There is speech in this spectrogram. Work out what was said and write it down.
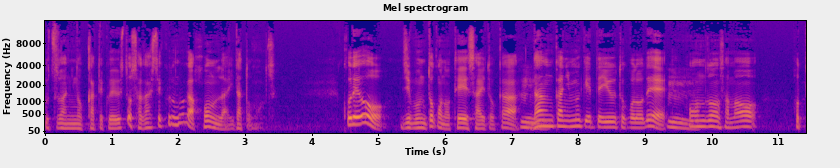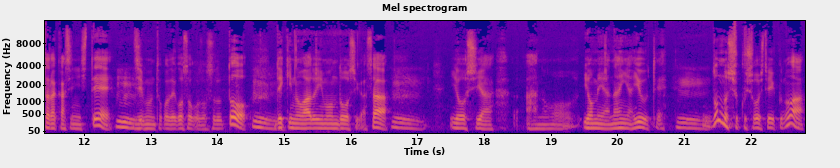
い器に乗っかってくれる人を探してくるのが本来だと思うんですよ。これを自分とこの体裁とかうん。檀家に向けていうところで、うん。本尊様をほったらかしにして、うん。自分のところでごそごそすると、うん。出来の悪い者同士がさうん養子やあの嫁やなんや言うてうん。どんどん縮小していくのは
